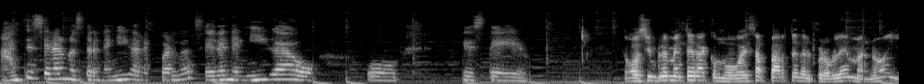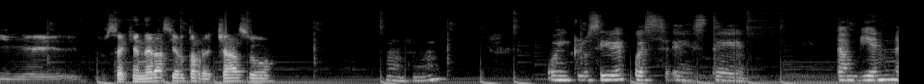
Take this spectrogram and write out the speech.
Antes era nuestra enemiga, ¿recuerdas? Era enemiga o, este... O simplemente era como esa parte del problema, ¿no? Y eh, se genera cierto rechazo. O inclusive, pues, este, también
